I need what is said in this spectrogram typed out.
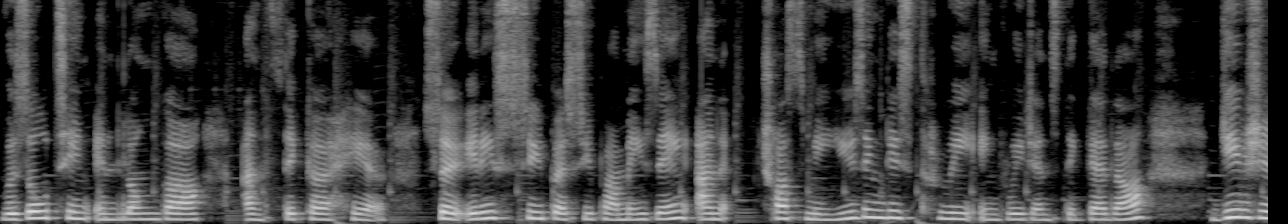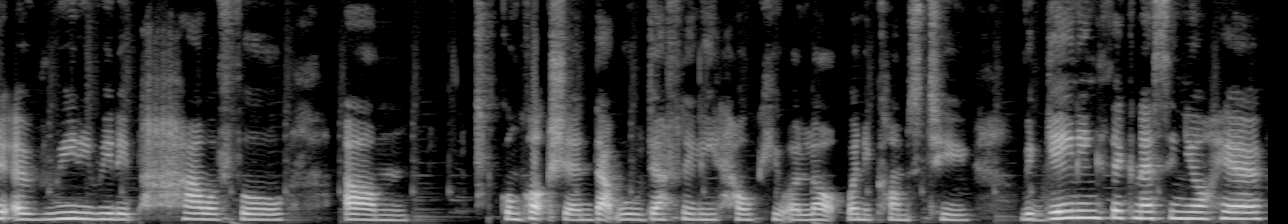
resulting in longer and thicker hair. So it is super super amazing. And trust me using these three ingredients together gives you a really really powerful um, concoction that will definitely help you a lot when it comes to regaining thickness in your hair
